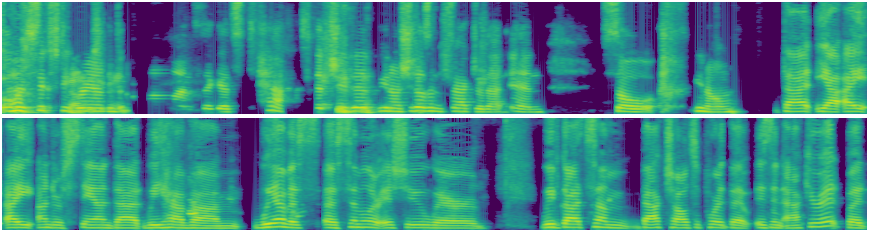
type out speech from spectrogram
over 60 grand a month that gets taxed that she did you know she doesn't factor that in. So you know that yeah i i understand that. We have um we have a, a similar issue where we've got some back child support that isn't accurate but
